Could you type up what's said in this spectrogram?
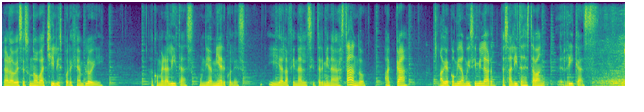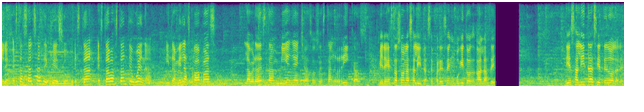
Claro, a veces uno va a Chilis, por ejemplo, y a comer alitas un día miércoles. Y a la final sí termina gastando. Acá había comida muy similar. Las alitas estaban ricas. Miren, esta salsa es de queso. Está, está bastante buena. Y también las papas, la verdad, están bien hechas. O sea, están ricas. Miren, estas son las alitas. Se parecen un poquito a las de... 10 alitas, 7 dólares.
